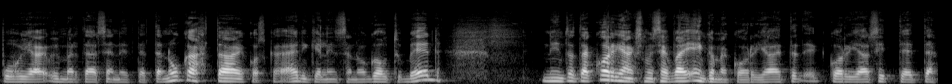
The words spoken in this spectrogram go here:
puhuja ymmärtää sen, että, että nukahtaa, koska äidinkielinen sanoo go to bed, niin tota, korjaanko mä sen vai enkö mä korjaa, että korjaa sitten, että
